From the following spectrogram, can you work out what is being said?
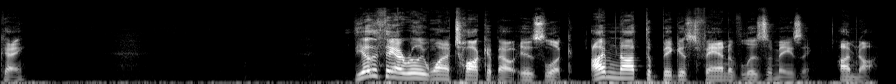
Okay. The other thing I really want to talk about is look, I'm not the biggest fan of Liz Amazing. I'm not.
